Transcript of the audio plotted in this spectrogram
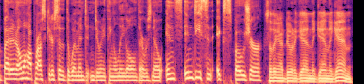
but an Omaha prosecutor said that the women didn't do anything illegal. There was no in- indecent exposure. So they're going to do it again, again, again.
